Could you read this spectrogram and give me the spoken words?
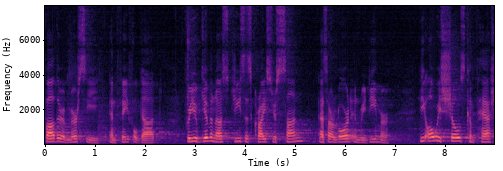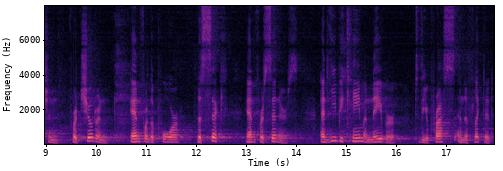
Father of mercy and faithful God, for you've given us Jesus Christ, your Son, as our Lord and Redeemer. He always shows compassion for children and for the poor, the sick, and for sinners. And he became a neighbor to the oppressed and afflicted.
